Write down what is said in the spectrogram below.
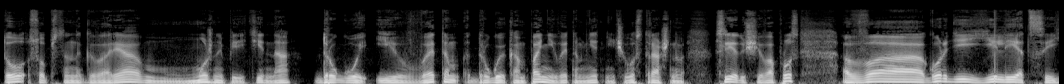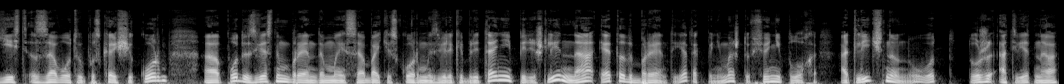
то, собственно говоря, можно перейти на другой, и в этом, другой компании, в этом нет ничего страшного. Следующий вопрос. В городе Елец есть завод, выпускающий корм а, под известным брендом. Мои собаки с кормом из Великобритании перешли на этот бренд. Я так понимаю, что все неплохо. Отлично, ну вот тоже ответ на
